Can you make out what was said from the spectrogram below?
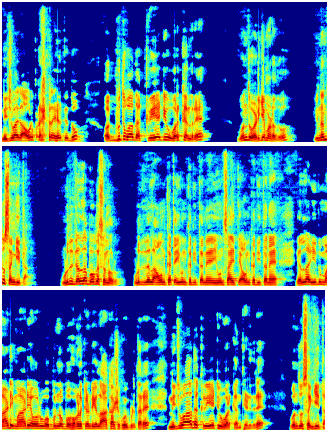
ನಿಜವಾಗಿ ಅವ್ರ ಪ್ರಕಾರ ಹೇಳ್ತಿದ್ದು, ಅದ್ಭುತವಾದ ಕ್ರಿಯೇಟಿವ್ ವರ್ಕ್ ಅಂದರೆ ಒಂದು ಅಡುಗೆ ಮಾಡೋದು, ಇನ್ನೊಂದು ಸಂಗೀತ. ಉಳಿದಿದ್ದೆಲ್ಲ ಬೋಗಸ್ ಅನ್ನೋರು ಉಳಿದಿದ್ದೆಲ್ಲ ಅವನ ಕತೆ, ಇವನು ಕದೀತಾನೆ, ಇವನ ಸಾಹಿತ್ಯ ಅವನು ಕದೀತಾನೆ. ಎಲ್ಲ ಇದು ಮಾಡಿ ಮಾಡಿ ಅವರು ಒಬ್ಬನೊಬ್ಬ ಹೊಗಳಕೊಂಡು ಎಲ್ಲ ಆಕಾಶಕ್ಕೆ ಹೋಗಿಬಿಡ್ತಾರೆ. ನಿಜವಾದ ಕ್ರಿಯೇಟಿವ್ ವರ್ಕ್ ಅಂತ ಹೇಳಿದರೆ ಒಂದು ಸಂಗೀತ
